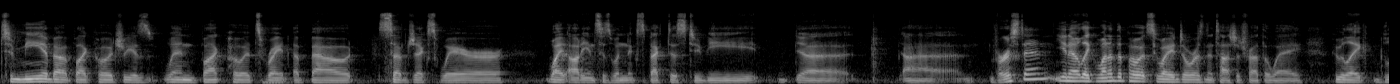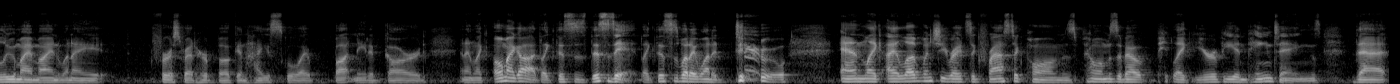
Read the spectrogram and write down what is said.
to me about black poetry is when black poets write about subjects where white audiences wouldn't expect us to be uh, uh, versed in. You know, like one of the poets who I adore is Natasha Trethewey, who like blew my mind when I first read her book in high school. I bought Native Guard, and I'm like, oh my god, like this is this is it. Like this is what I want to do. And like I love when she writes ekphrastic poems, poems about like European paintings that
